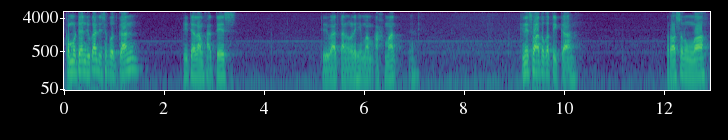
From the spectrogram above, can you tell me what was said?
Kemudian juga disebutkan di dalam hadis diriwayatkan oleh Imam Ahmad ya. ini suatu ketika Rasulullah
